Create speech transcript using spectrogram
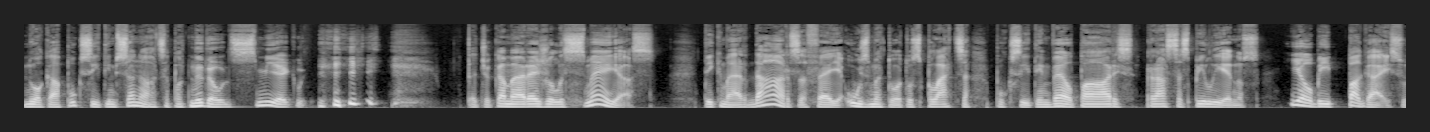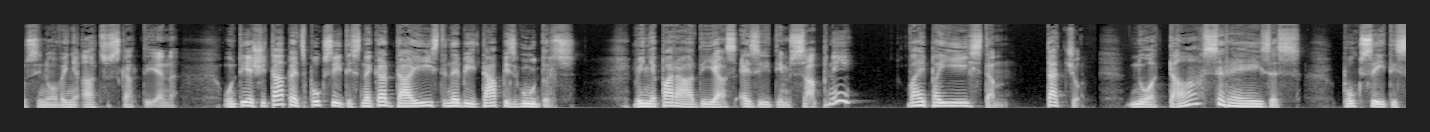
no kā puksītim sanāca pat nedaudz smiekli. Taču kamēr ežulis smējās, tikmēr dārza feja uzmetot uz pleca puksītim vēl pāris rasas pilienus, jau bija pagaisusi no viņa acu skatiena. Un tieši tāpēc Puksītis nekad tā īsti nebija tapis gudrs. Viņa parādījās ezītim sapnī vai pa īstam, taču no tās reizes Puksītis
